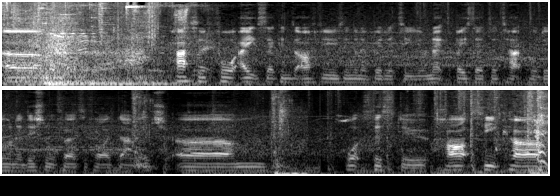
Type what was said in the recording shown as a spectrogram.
Um, passive for 8 seconds after using an ability. Your next base set attack will do an additional 35 damage. Um, what's this do? Heart Seeker. Um,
